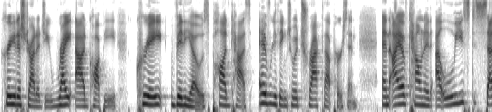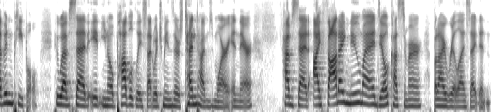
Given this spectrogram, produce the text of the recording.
create a strategy, write ad copy, create videos, podcasts, everything to attract that person. And I have counted at least seven people who have said it, you know, publicly said, which means there's 10 times more in there have said, I thought I knew my ideal customer, but I realized I didn't.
